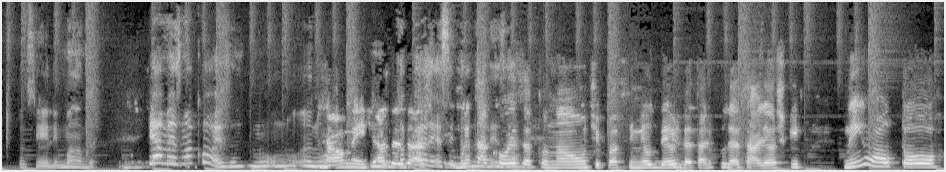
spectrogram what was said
Tipo assim, ele manda. E é a mesma coisa. Não, não- Realmente, às vezes acho assim, que pra muita analisar. coisa tu não, tipo assim, meu Deus, detalhe por detalhe. Eu acho que nenhum autor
